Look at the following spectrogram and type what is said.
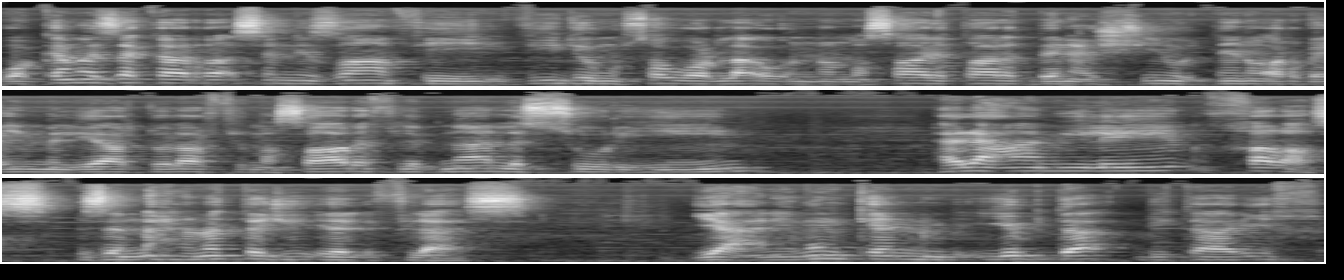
وكما ذكر رأس النظام في فيديو مصور له أن المصاري طارت بين 20 و 42 مليار دولار في مصارف لبنان للسوريين. هالعاملين خلاص. إذا نحن نتجه إلى الإفلاس. يعني ممكن يبدأ بتاريخ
